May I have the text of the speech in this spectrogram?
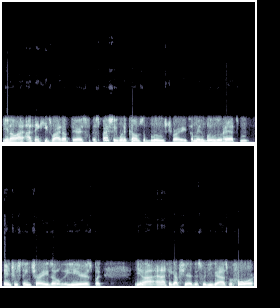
You know, I, I think he's right up there, especially when it comes to Blues trades. I mean, the Blues have had some interesting trades over the years, but you know, I, and I think I've shared this with you guys before.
